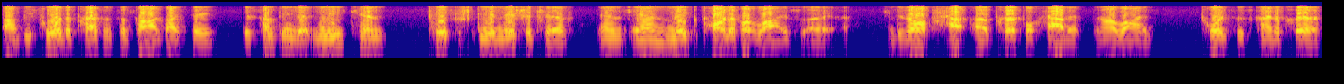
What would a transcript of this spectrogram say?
uh, before the presence of God by faith, is something that we can take the initiative and and make part of our lives. Uh, develop ha- a prayerful habit in our lives towards this kind of prayer.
